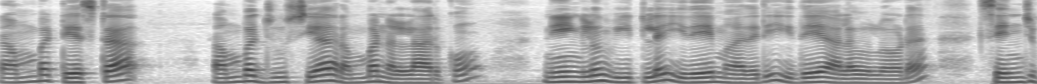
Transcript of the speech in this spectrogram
ரொம்ப டேஸ்ட்டாக ரொம்ப ஜூஸியாக ரொம்ப நல்லாயிருக்கும் நீங்களும் வீட்டில் இதே மாதிரி இதே அளவுகளோடு செஞ்சு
